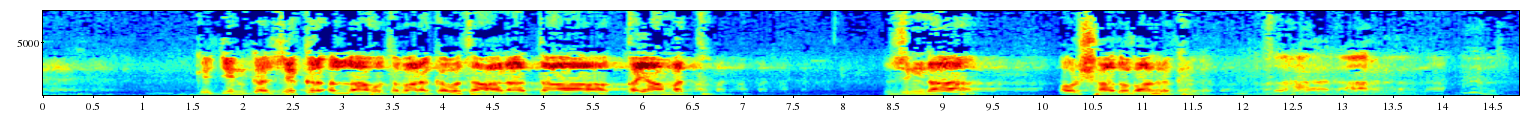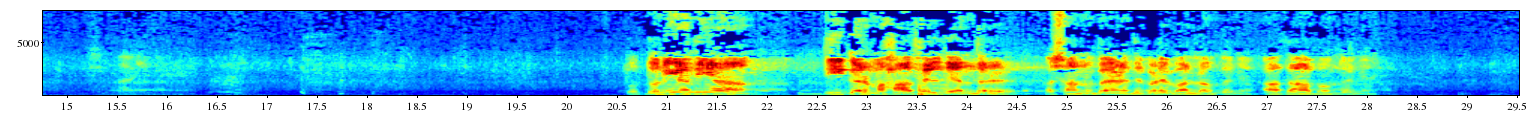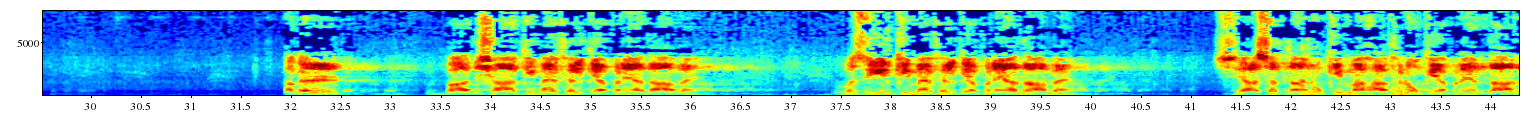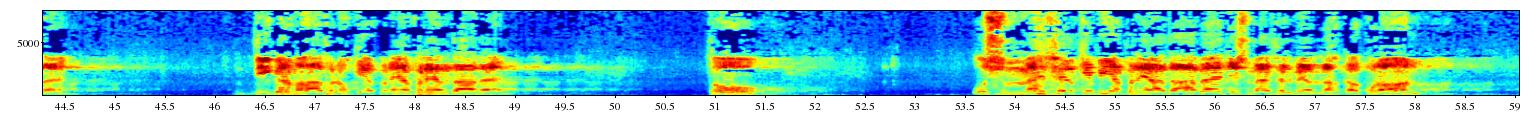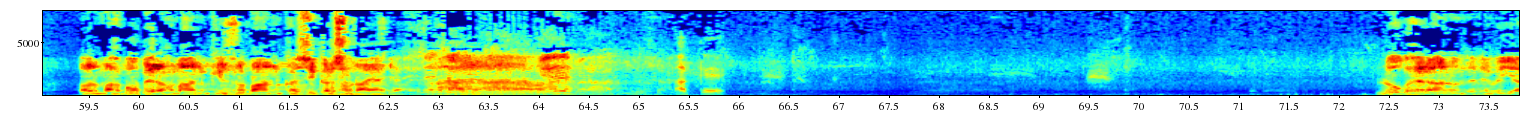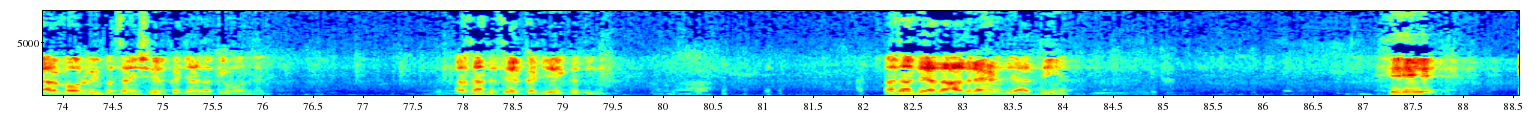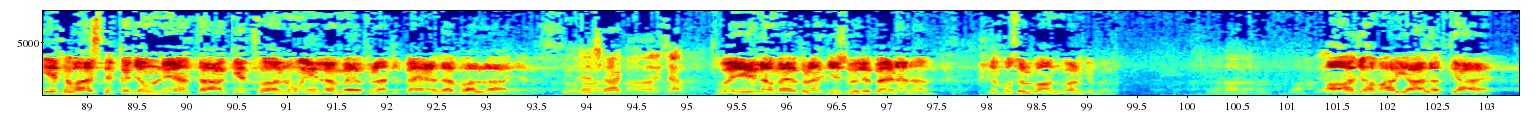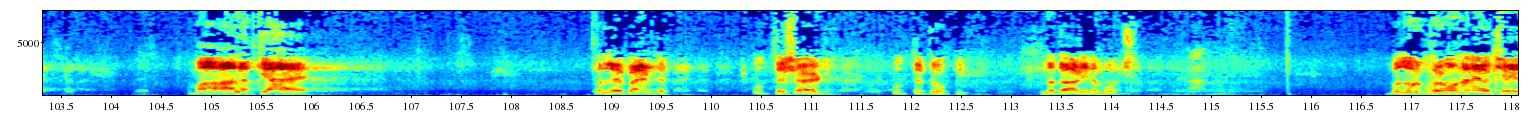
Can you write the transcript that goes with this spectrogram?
کہ جن کا ذکر اللہ تبارک و تعالی تا قیامت زندہ اور شاد و باد رکھے گا۔ تو دنیا دیا دیگر محافل دے اندر سانو بہن دے بڑے ول آدھے نے، آداب آدھے نے۔ اگر بادشاہ کی محفل کے اپنے آداب ہیں، وزیر کی محفل کے اپنے آداب ہیں، سیاستدانوں کی محافلوں کے اپنے انداز ہیں، دیگر محافلوں کے اپنے اپنے انداز ہیں، تو اس محفل کے بھی اپنے آداب ہیں جس محفل میں اللہ کا قرآن اور محبوب رحمان کی زبان کا ذکر سنایا جائے۔ لوگ حیران ہوتے ہیں بھائی یار مولوی پتہ نہیں سر کجن کا کیوں آدھے اصل تو سر کجیا ہی کدی نہیں۔ اصل تو آزاد رہن دے آدی ہیں۔ اس واسطے کجاؤنے ہیں تاکہ تھانوں یہ محفل چ بہن کا ول آ جائے۔ محفل جس ویلے بہن ہے نا تو مسلمان بن کے بہن۔ آج ہماری حالت کیا ہے؟ ماں حالت کیا ہے؟ تھلے پینٹ اتنے شرٹ۔ اتنے ٹوپی نہ داڑی نہ موچ بزرگ فرما نے آخے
